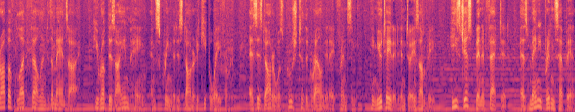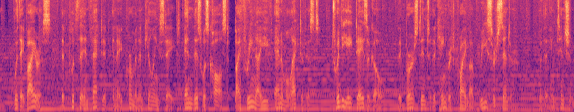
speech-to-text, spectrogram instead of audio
drop of blood fell into the man's eye. He rubbed his eye in pain and screamed at his daughter to keep away from him. As his daughter was pushed to the ground in a frenzy, he mutated into a zombie. He's just been infected, as many Britons have been, with a virus that puts the infected in a permanent killing state. And this was caused by three naive animal activists. 28 days ago, they burst into the Cambridge Primate Research Center with the intention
